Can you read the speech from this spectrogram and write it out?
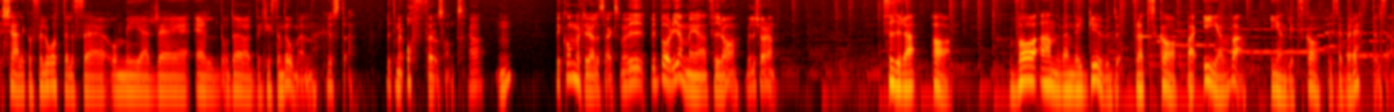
kärlek och förlåtelse och mer eh, eld och död kristendomen. Just det. Lite mer offer och sånt. Ja. Mm. Vi kommer till det alldeles strax, men vi, vi börjar med 4A. Vill du köra? 4a. Vad använder Gud för att skapa Eva enligt skapelseberättelsen?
